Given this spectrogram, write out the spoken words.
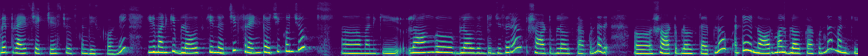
మీరు ప్రైస్ చెక్ చేసి చూసుకొని తీసుకోండి. ఇది మనకి బ్లౌజ్ కింద వచ్చి ఫ్రంట్ వచ్చి కొంచెం మనకి లాంగ్ బ్లౌజ్ ఉంటుంది చూసారా? షార్ట్ బ్లౌజ్ కాకుండా అదే షార్ట్ బ్లౌజ్ టైప్లో అంటే నార్మల్ బ్లౌజ్ కాకుండా మనకి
